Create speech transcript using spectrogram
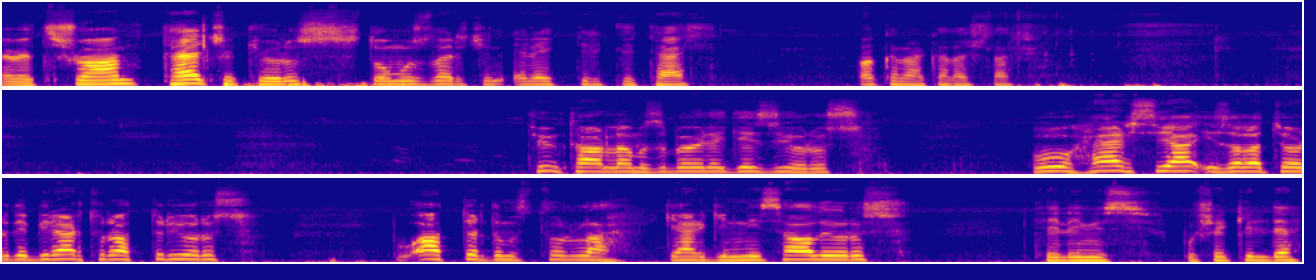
Evet şu an tel çekiyoruz. Domuzlar için elektrikli tel. Bakın arkadaşlar. Tüm tarlamızı böyle geziyoruz. Bu her siyah izolatörde birer tur attırıyoruz. Bu attırdığımız turla gerginliği sağlıyoruz. Telimiz bu şekilde.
